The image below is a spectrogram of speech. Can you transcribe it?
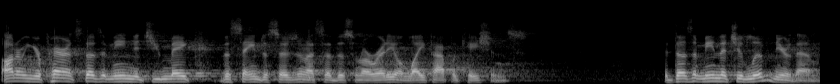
Honoring your parents doesn't mean that you make the same decision. I said this one already on life applications. It doesn't mean that you live near them.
